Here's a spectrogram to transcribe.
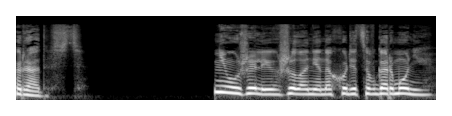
радость. Неужели их желание находится в гармонии?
